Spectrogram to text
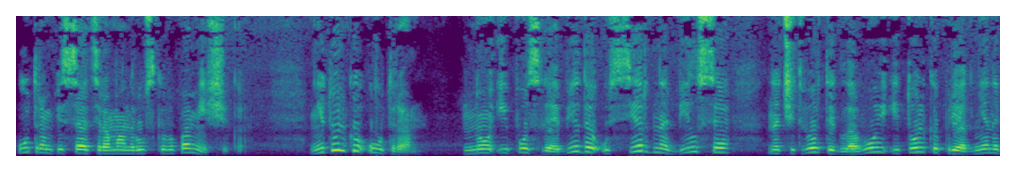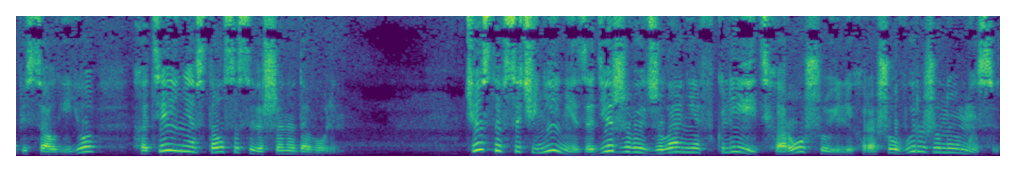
Утром писать роман русского помещика. Не только утром, но и после обеда усердно бился над четвертой главой и только при огне написал ее – хотя и не остался совершенно доволен. Часто в сочинении задерживает желание вклеить хорошую или хорошо выраженную мысль.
